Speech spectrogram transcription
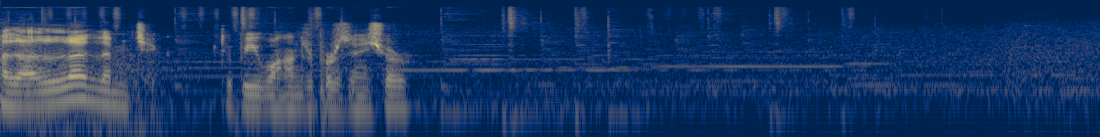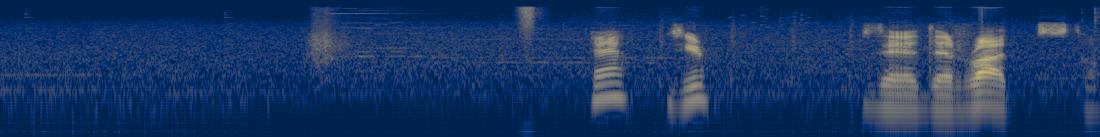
Let, let me check to be 100% sure. Yeah, it's here. It's the the rat stuff.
